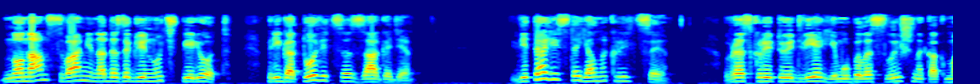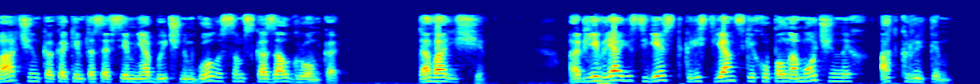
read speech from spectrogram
но нам с вами надо заглянуть вперед, приготовиться загодя». Виталий стоял на крыльце. В раскрытую дверь ему было слышно, как Марченко каким-то совсем необычным голосом сказал громко «Товарищи, объявляю съезд крестьянских уполномоченных открытым».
